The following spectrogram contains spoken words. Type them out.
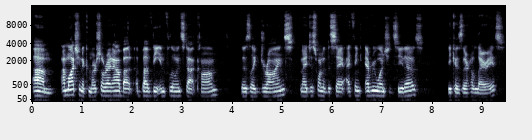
Um, I'm watching a commercial right now about abovetheinfluence.com. Those like drawings, and I just wanted to say I think everyone should see those because they're hilarious.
